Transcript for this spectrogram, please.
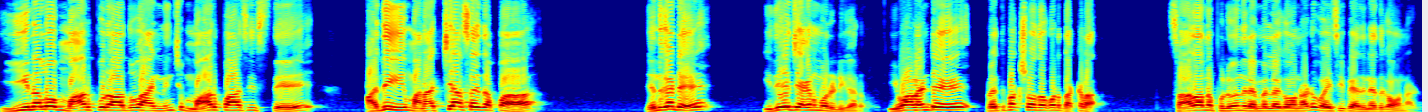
ఈయనలో మార్పు రాదు ఆయన నుంచి మార్పు ఆశిస్తే అది మన అత్యాశ తప్ప ఎందుకంటే ఇదే జగన్మోహన్ రెడ్డి గారు. ఇవాళ అంటే ప్రతిపక్ష హోదా కూడా దక్కల. సాధారణ పులివెందుల ఎమ్మెల్యేగా ఉన్నాడు వైసీపీ అధినేతగా ఉన్నాడు.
